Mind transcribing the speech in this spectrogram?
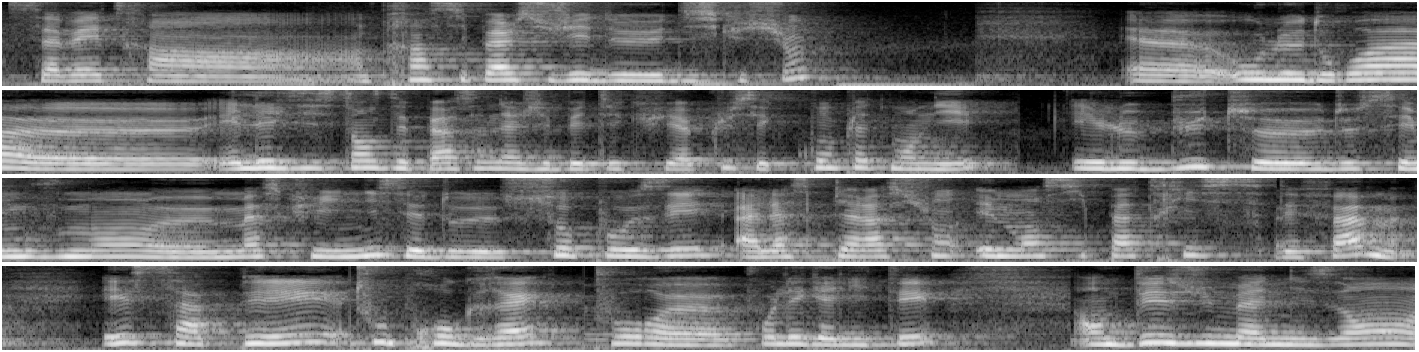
ça va être un, principal sujet de discussion. où le droit et l'existence des personnes LGBTQIA+, est complètement nié. Et le but de ces mouvements masculinistes est de s'opposer à l'aspiration émancipatrice des femmes et saper tout progrès pour, pour l'égalité en déshumanisant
